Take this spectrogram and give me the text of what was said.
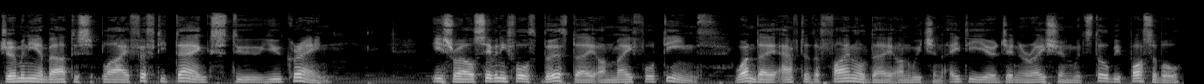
Germany about to supply 50 tanks to Ukraine. Israel's 74th birthday on May 14th, one day after the final day on which an 80 year generation would still be possible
